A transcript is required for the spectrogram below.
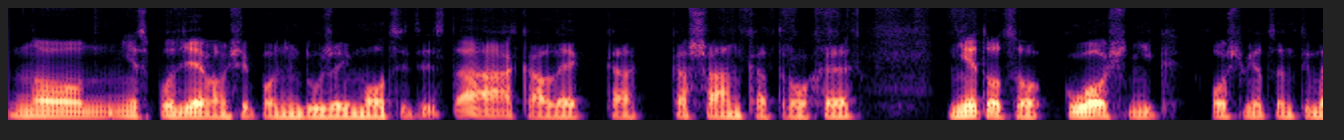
no nie spodziewam się po nim dużej mocy. To jest taka lekka kaszanka trochę. Nie to co głośnik 8 cm.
